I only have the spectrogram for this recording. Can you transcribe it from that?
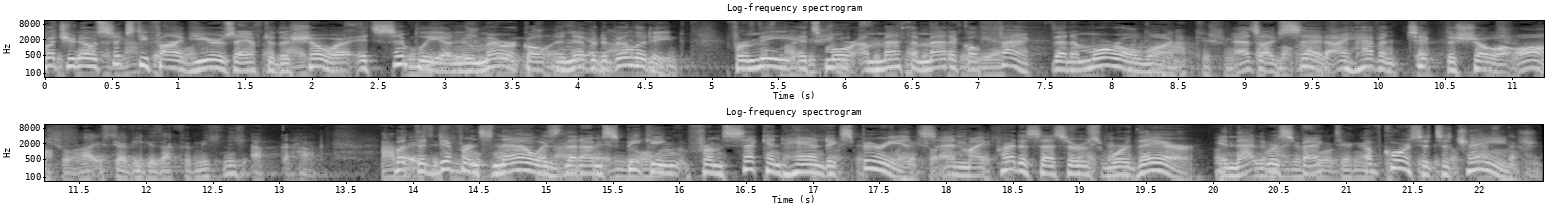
But you know, 65 years after the Shoah, it's simply a numerical inevitability. For me, it's more a mathematical fact than a moral one. As I've said, I haven't ticked the Shoah off. But the difference now is that I'm speaking from second-hand experience, and my predecessors were there. In that respect, of course, it's a change.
